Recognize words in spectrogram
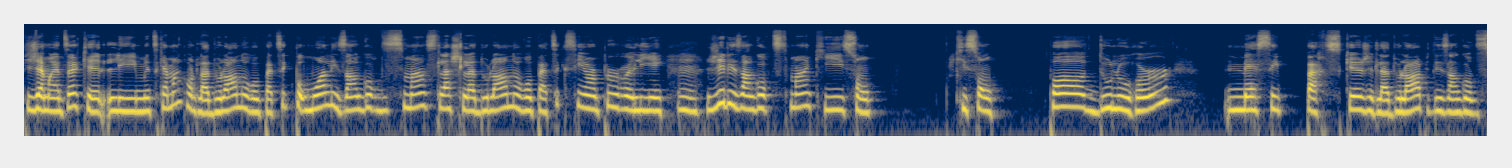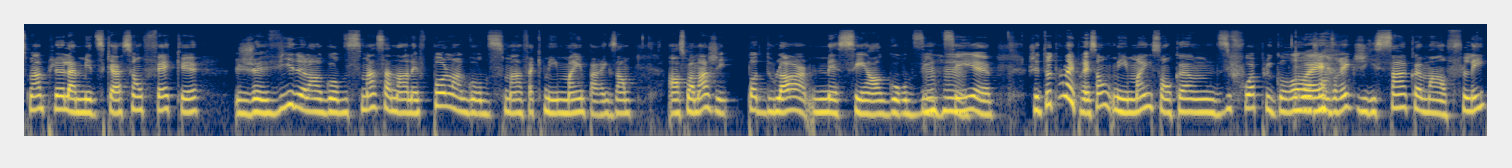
Puis j'aimerais dire que les médicaments contre la douleur neuropathique, pour moi, les engourdissements slash la douleur neuropathique, c'est un peu relié. Mm. J'ai des engourdissements qui sont qui sont pas douloureux, mais c'est parce que j'ai de la douleur puis des engourdissements. Puis là, la médication fait que je vis de l'engourdissement, ça n'enlève pas l'engourdissement. Fait que mes mains, par exemple, en ce moment, j'ai pas de douleur, mais c'est engourdi. Mhm. Euh, j'ai tout le temps l'impression que mes mains sont comme dix fois plus grosses. Ouais. On dirait que j'y sens comme enflées.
